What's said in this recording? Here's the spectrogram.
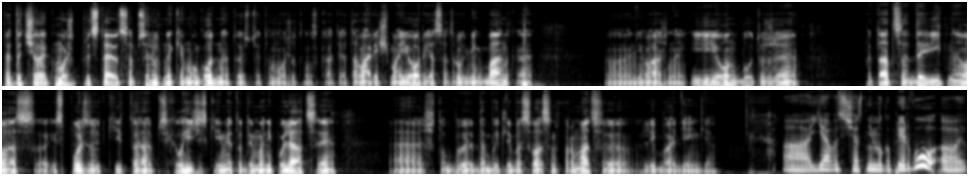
Этот человек может представиться абсолютно кем угодно, то есть это может он сказать, я товарищ майор, я сотрудник банка, э, неважно. И он будет уже пытаться давить на вас, э, использовать какие-то психологические методы манипуляции, э, чтобы добыть либо с вас информацию, либо деньги. А, Я вот сейчас немного прерву. А,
